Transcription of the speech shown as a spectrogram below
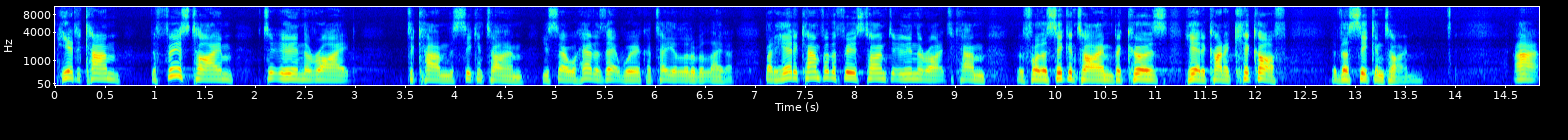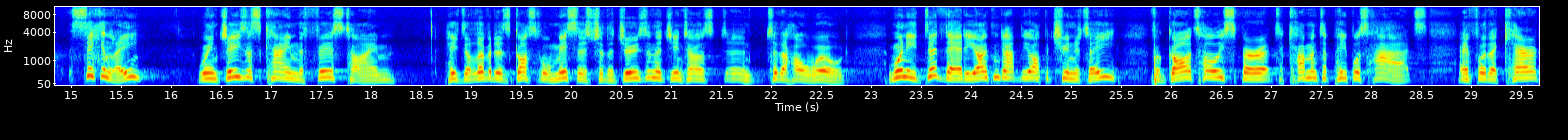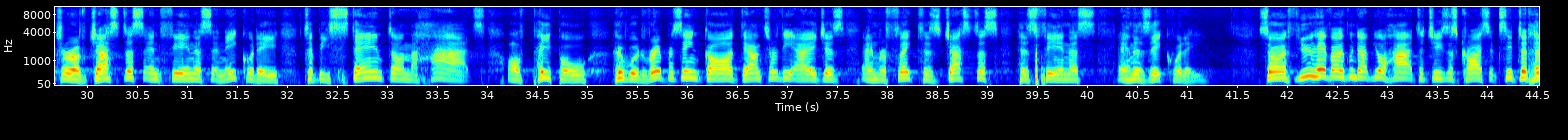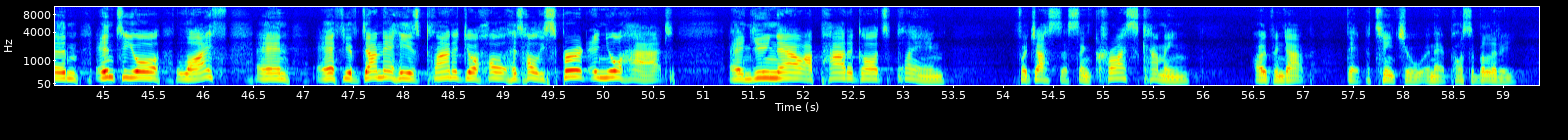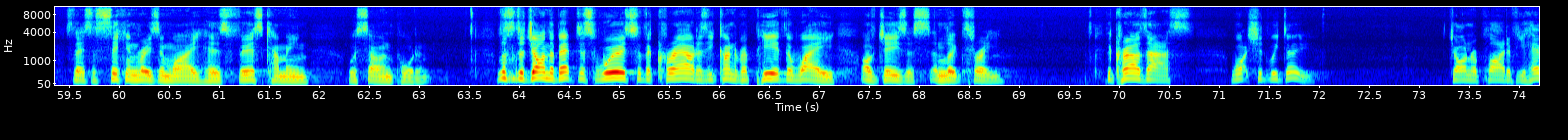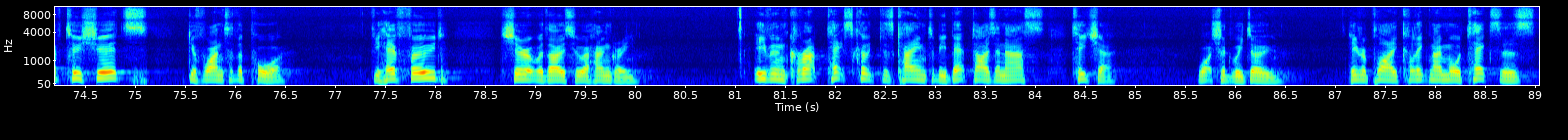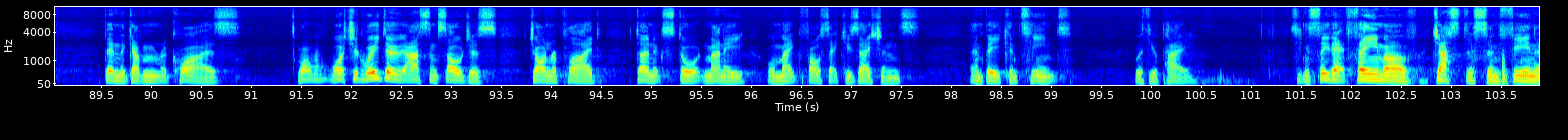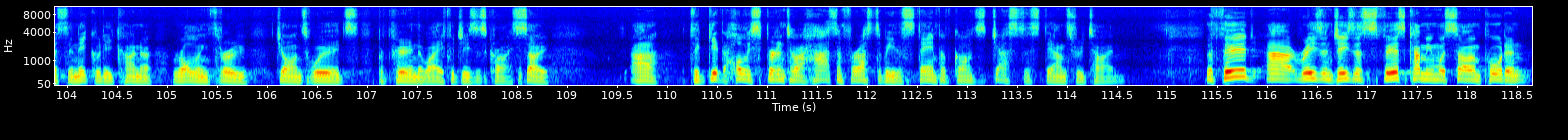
He had to come the first time to earn the right to come the second time. You say, well, how does that work? I'll tell you a little bit later. But he had to come for the first time to earn the right to come for the second time because he had to kind of kick off the second time. Uh, secondly, when Jesus came the first time, he delivered his gospel message to the Jews and the Gentiles uh, to the whole world. When he did that, he opened up the opportunity for God's Holy Spirit to come into people's hearts and for the character of justice and fairness and equity to be stamped on the hearts of people who would represent God down through the ages and reflect his justice, his fairness, and his equity. So if you have opened up your heart to Jesus Christ, accepted him into your life, and if you've done that, he has planted your, his Holy Spirit in your heart and you now are part of God's plan for justice. And Christ's coming opened up that potential and that possibility. So that's the second reason why his first coming was so important. Listen to John the Baptist's words to the crowd as he kind of prepared the way of Jesus in Luke 3. The crowds asked, What should we do? John replied, If you have two shirts, give one to the poor. If you have food, share it with those who are hungry. Even corrupt tax collectors came to be baptized and asked, Teacher, what should we do? He replied, Collect no more taxes than the government requires. What, what should we do? asked some soldiers. John replied, Don't extort money or make false accusations, and be content with your pay. So you can see that theme of justice and fairness and equity kind of rolling through John's words, preparing the way for Jesus Christ. So, uh, to get the Holy Spirit into our hearts and for us to be the stamp of God's justice down through time. The third uh, reason Jesus' first coming was so important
